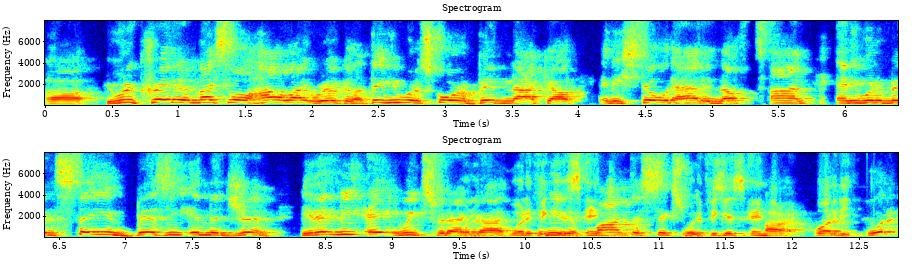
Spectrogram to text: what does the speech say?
Uh, he would have created a nice little highlight reel because I think he would have scored a big knockout and he still would have had enough time and he would have been staying busy in the gym. He didn't need eight weeks for that What if- guy. what if he needed gets five injured? to six What weeks? if he gets injured? All right. What, he- what,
